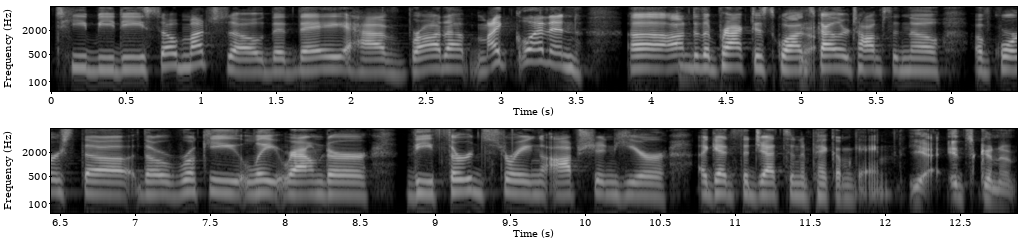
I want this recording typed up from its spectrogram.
TBD. So much so that they have brought up Mike Glennon uh, onto the practice squad. Skylar Thompson, though, of course, the the rookie late rounder, the third string option here against the Jets in a pick'em game. Yeah, it's gonna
